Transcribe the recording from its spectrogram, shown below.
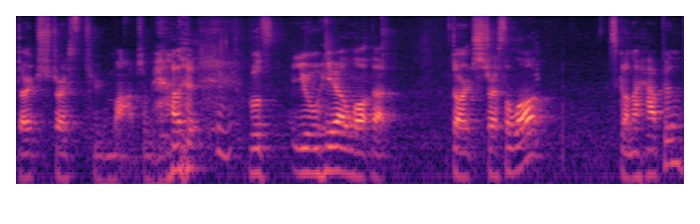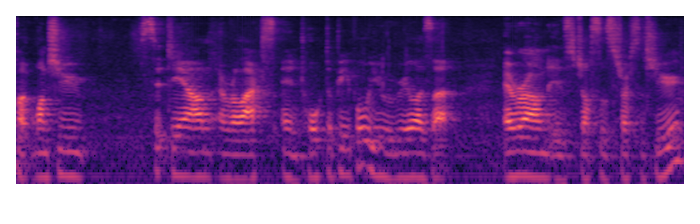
don't stress too much about it. Yeah. You'll hear a lot that don't stress a lot. It's going to happen, but once you sit down and relax and talk to people, you realize that everyone is just as stressed as you.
